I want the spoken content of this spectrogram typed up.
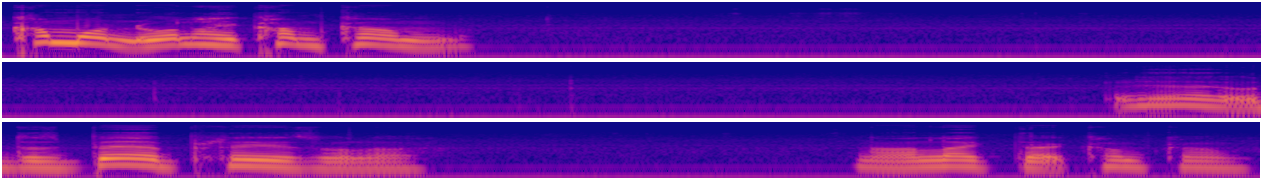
Come on, wallahi, come, come. Yeah, well, there's better players, wallah. No, I like that. Come, come.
